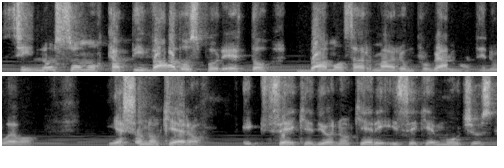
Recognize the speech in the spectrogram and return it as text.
si no somos captivados por esto, vamos a armar un programa de nuevo. Y eso no quiero. Y sé que Dios no quiere y sé que muchos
